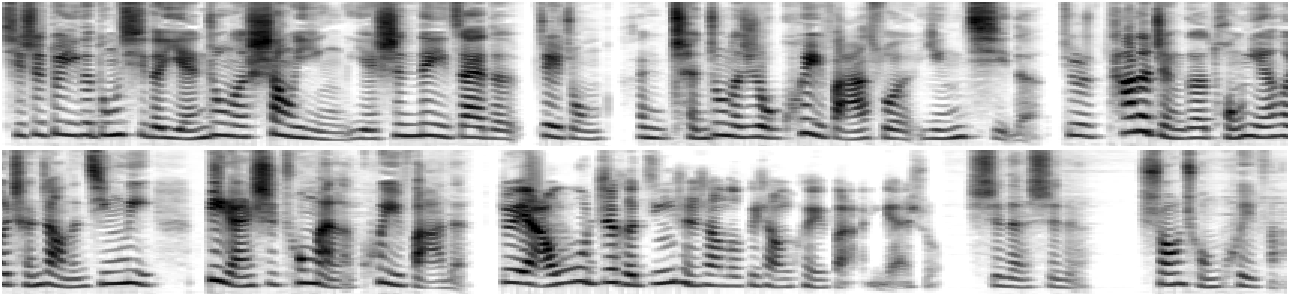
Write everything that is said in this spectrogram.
其实对一个东西的严重的上瘾，也是内在的这种。很沉重的这种匮乏所引起的，就是他的整个童年和成长的经历必然是充满了匮乏的。对呀，物质和精神上都非常匮乏，应该说是的，是的，双重匮乏。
